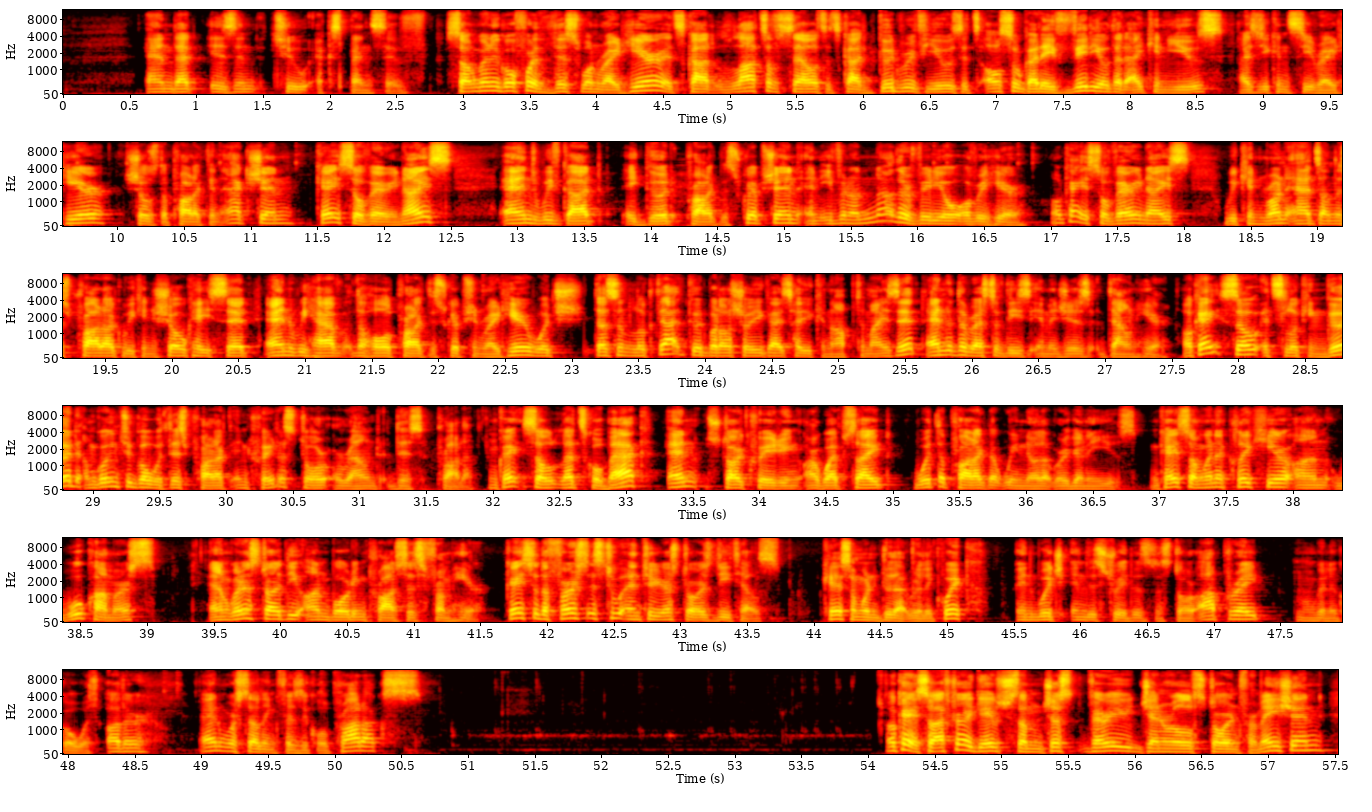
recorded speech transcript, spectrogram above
and that isn't too expensive. So I'm going to go for this one right here. It's got lots of sales. It's got good reviews. It's also got a video that I can use. As you can see right here, shows the product in action. Okay, so very nice and we've got a good product description and even another video over here. Okay, so very nice. We can run ads on this product, we can showcase it, and we have the whole product description right here, which doesn't look that good, but I'll show you guys how you can optimize it and the rest of these images down here. Okay, so it's looking good. I'm going to go with this product and create a store around this product. Okay, so let's go back and start creating our website with the product that we know that we're going to use. Okay, so I'm going to click here on WooCommerce and I'm going to start the onboarding process from here. Okay, so the first is to enter your store's details. Okay, so I'm going to do that really quick. In which industry does the store operate? I'm going to go with other. And we're selling physical products. Okay, so after I gave some just very general store information,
